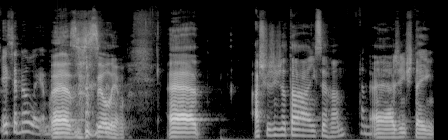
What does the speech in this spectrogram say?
Esse é meu lema. É, esse é o seu lema. É, acho que a gente já está encerrando. Tá é, a gente tem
